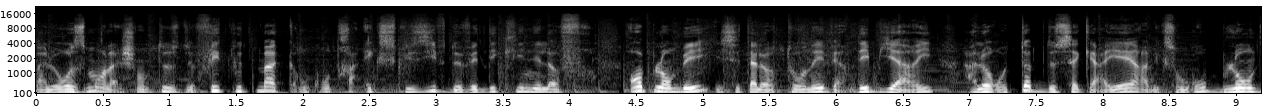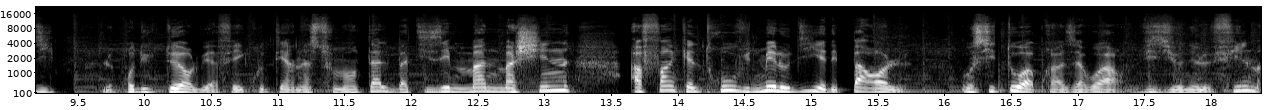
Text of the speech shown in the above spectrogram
Malheureusement, la chanteuse de Fleetwood Mac en contrat exclusif devait décliner l'offre. En plan B, il s'est alors tourné vers Debbie Harry, alors au top de sa carrière avec son groupe Blondie. Le producteur lui a fait écouter un instrumental baptisé Man Machine afin qu'elle trouve une mélodie et des paroles. Aussitôt après avoir visionné le film,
